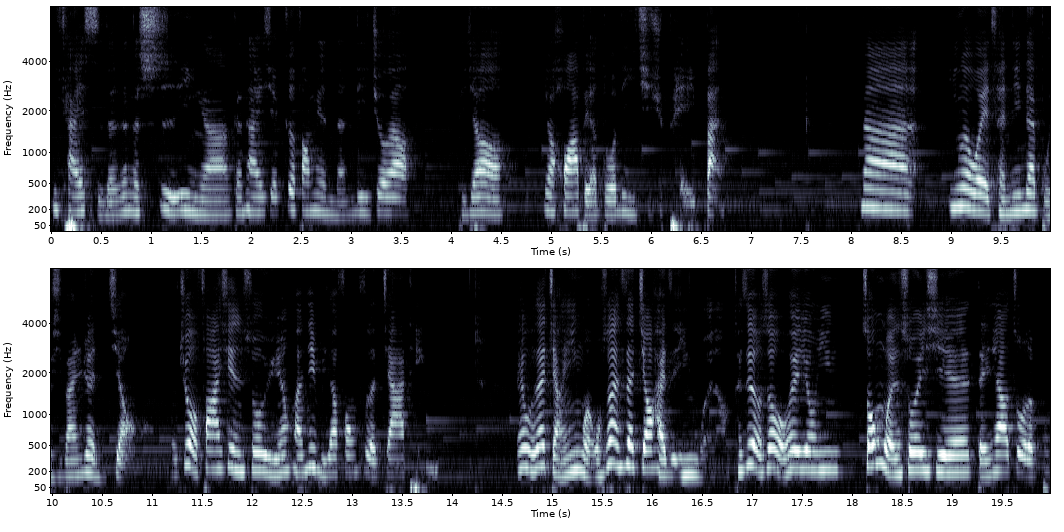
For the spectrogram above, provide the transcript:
一开始的那个适应啊，跟他一些各方面能力就要比较要花比较多力气去陪伴。那因为我也曾经在补习班任教，我就有发现说，语言环境比较丰富的家庭。哎，我在讲英文，我虽然是在教孩子英文啊，可是有时候我会用英中文说一些等一下要做的步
